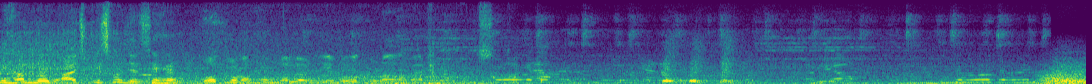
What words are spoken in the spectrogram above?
میں ہم لوگ آج کس وجہ سے ہیں بہت بڑا فنگل اور یہ بہت بڑا ہمارا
